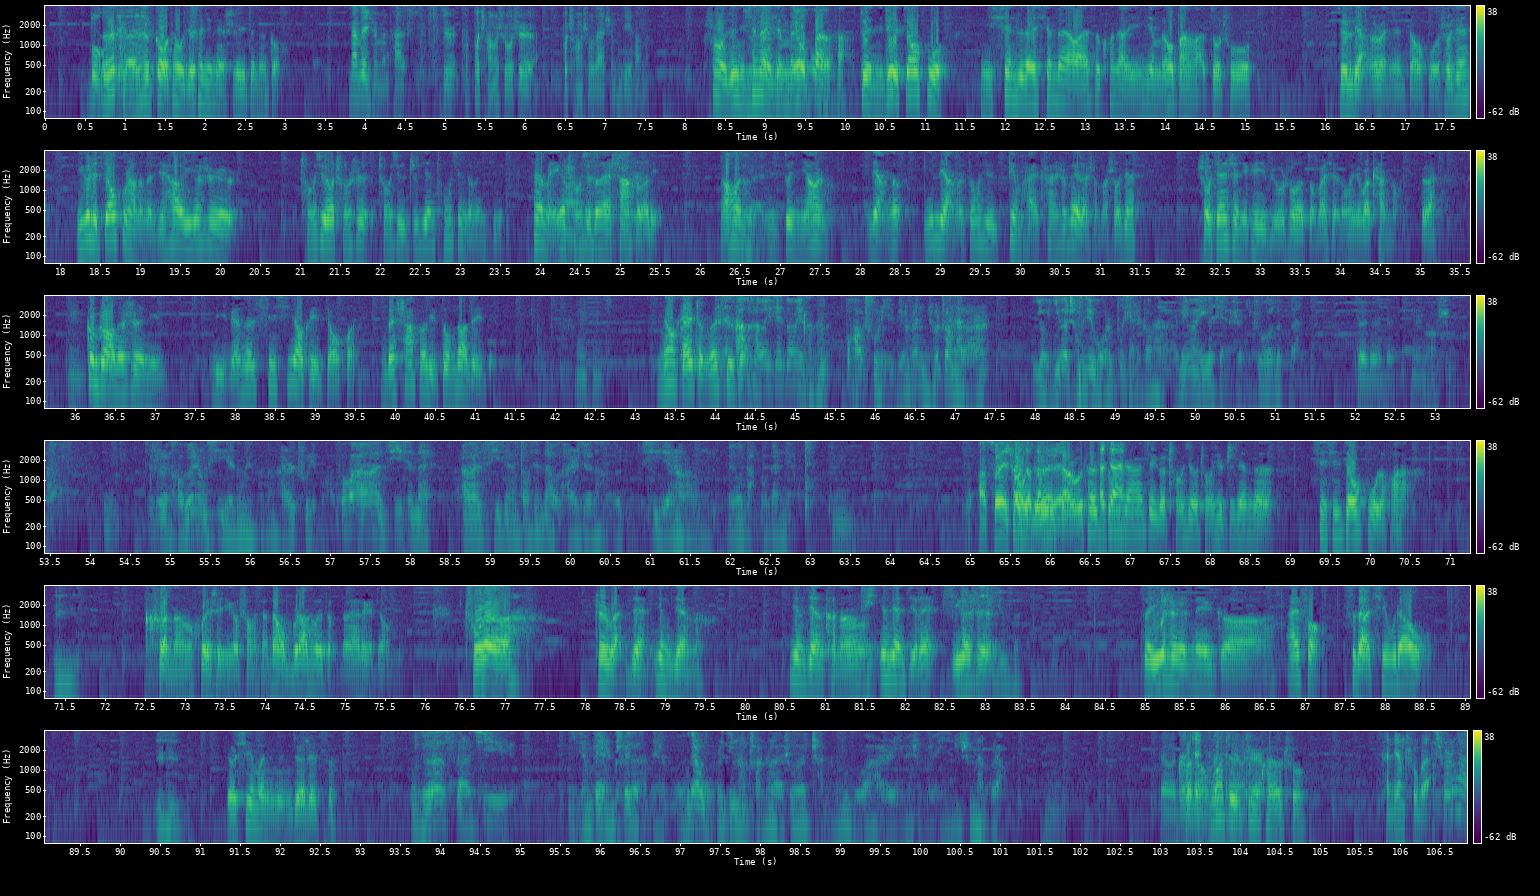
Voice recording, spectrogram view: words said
不，我觉得肯定是够，它我觉得它硬件实力真的够。那为什么它就是它不成熟是不成熟在什么地方呢？说实话，我觉得你现在已经没有办法，对你这个交互，你限制在现代 iOS 框架里，你也没有办法做出就是两个软件交互。首先，一个是交互上的问题，还有一个是程序和程序程序之间通信的问题。现在每一个程序都在沙盒里，然后你你对你要两个你两个东西并排看是为了什么？首先，首先是你可以比如说左边写东西，右边看东西，对吧？嗯更重要的是你里边的信息要可以交换，你在沙盒里做不到这一点。嗯嗯，你要改整个系统还有还，有一些东西可能不好处理，比如说你说状态栏儿有一个程序我是不显示状态栏儿，另外一个显示，你说我怎么办？对对对，那倒是。嗯就是好多这种细节东西可能还是处理不好，包括 iOS 七现在 iOS 七现在到现在，我还是觉得很多细节上没有打磨干净。嗯，对啊，所以说我觉得，假如它增加这个程序和程序之间的信息交互的话，嗯，可能会是一个方向，但我不知道它会怎么增加这个交互。除了这是软件，硬件呢？硬件可能哎硬件几类，一个是对，一个是那个 iPhone 四点七、五点五嗯哼，有戏吗？你你觉得这次？我觉得四点七已经被人吹得很那什么了，五点五不是经常传出来说产能不足啊，还是因为什么原因生产不了？嗯，对，我觉得这次可能吗？这这么快就出？肯定出不了。说实话，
